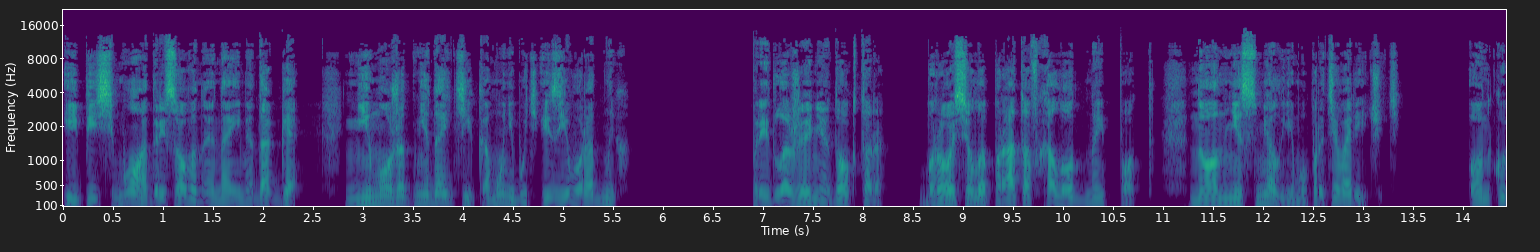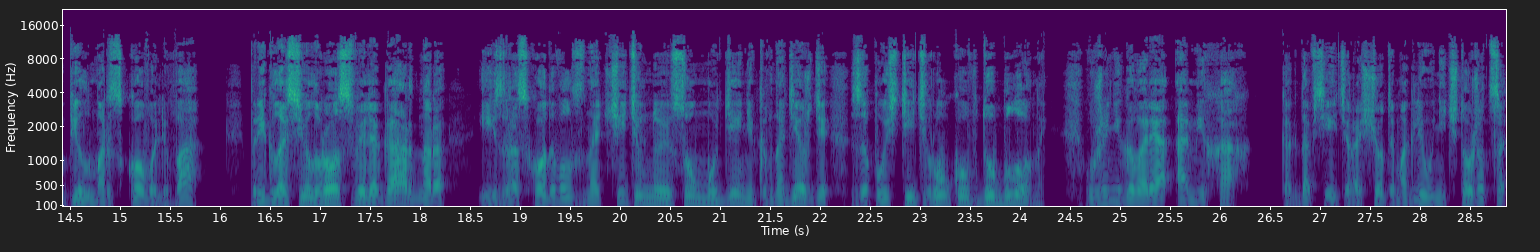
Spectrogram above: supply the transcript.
И письмо, адресованное на имя Дагге, не может не дойти кому-нибудь из его родных. Предложение доктора бросило Прата в холодный пот, но он не смел ему противоречить. Он купил морского льва, пригласил Росвеля Гарднера и израсходовал значительную сумму денег в надежде запустить руку в дублоны, уже не говоря о мехах, когда все эти расчеты могли уничтожиться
